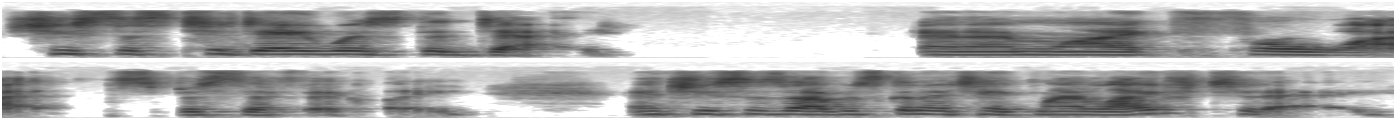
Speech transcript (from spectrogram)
she says today was the day. And i'm like for what specifically? And she says i was going to take my life today.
